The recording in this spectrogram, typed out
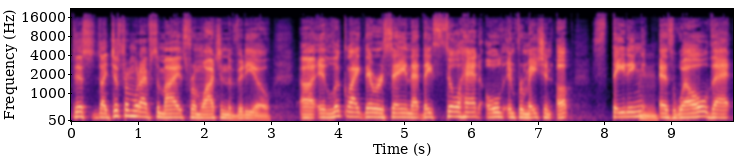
this like just from what I've surmised from watching the video, uh, it looked like they were saying that they still had old information up, stating mm-hmm. as well that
